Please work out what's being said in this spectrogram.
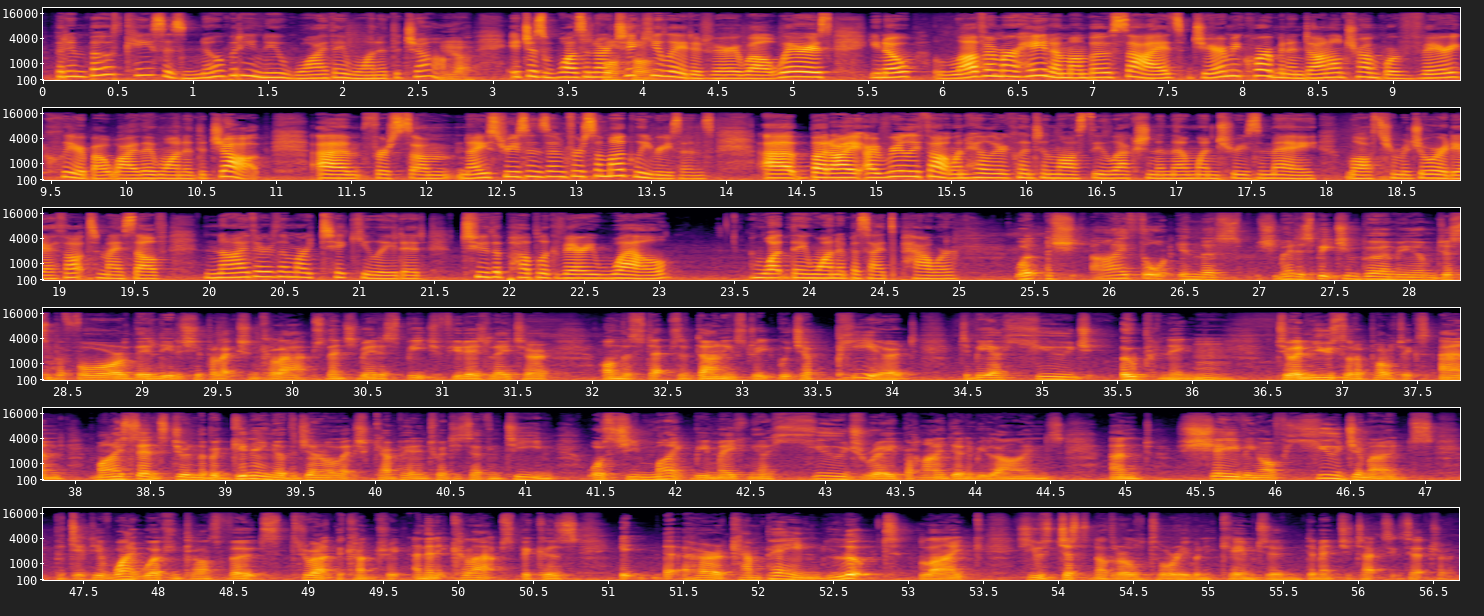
But in both cases, nobody knew why they wanted the job. Yeah. It just wasn't articulated very well. Whereas, you know, love him or hate him on both sides, Jeremy Corbyn and Donald Trump were very clear about why they wanted the job, um, for some nice reasons and for some ugly reasons. Uh, but I, I really thought when Hillary Clinton lost the election and then when Theresa May lost her majority, I thought to myself, neither of them articulated to the public very well what they wanted besides power. Well, she, I thought in this, she made a speech in Birmingham just before the leadership election collapsed. Then she made a speech a few days later on the steps of Downing Street, which appeared to be a huge opening mm. to a new sort of politics. And my sense during the beginning of the general election campaign in 2017 was she might be making a huge raid behind enemy lines and shaving off huge amounts, particularly of white working class votes throughout the country. And then it collapsed because it, her campaign looked like she was just another old Tory when it came to dementia tax, etc.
